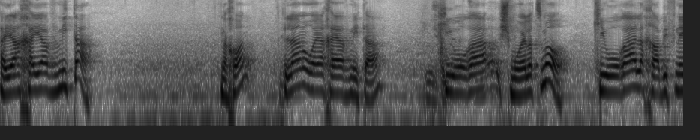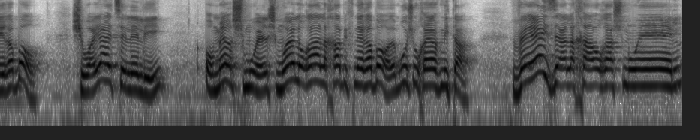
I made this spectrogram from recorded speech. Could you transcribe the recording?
היה חייב מיתה. נכון? למה הוא היה חייב מיתה? כי הוא הורה, שמואל עצמו, כי הוא הורה הלכה בפני רבו. שהוא היה אצל עלי, אומר שמואל, שמואל הורה הלכה בפני רבו, אמרו שהוא חייב מיתה. ואיזה הלכה הורה שמואל?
